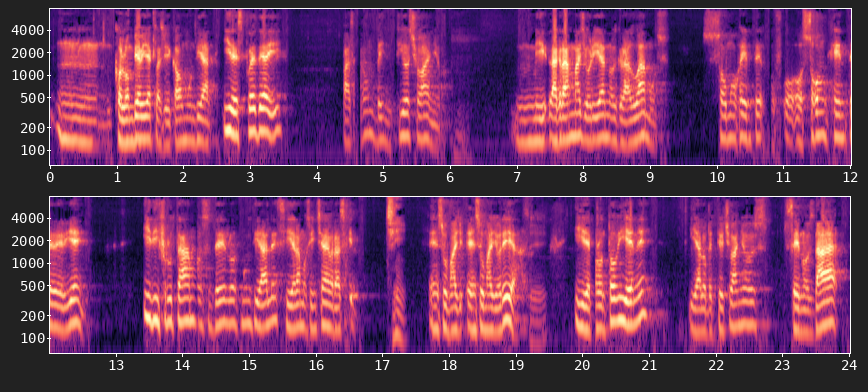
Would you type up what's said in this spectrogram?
mm, Colombia había clasificado un mundial. Y después de ahí pasaron 28 años. Mi- la gran mayoría nos graduamos. Somos gente o son gente de bien y disfrutábamos de los mundiales y éramos hinchas de Brasil, Sí. en su, may- en su mayoría. Y de pronto viene y a los 28 años se nos da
